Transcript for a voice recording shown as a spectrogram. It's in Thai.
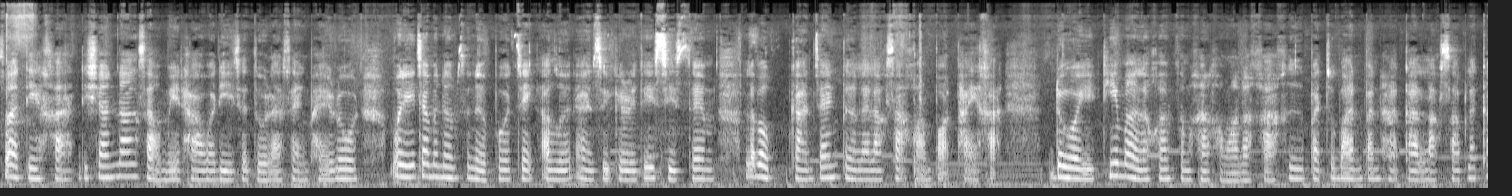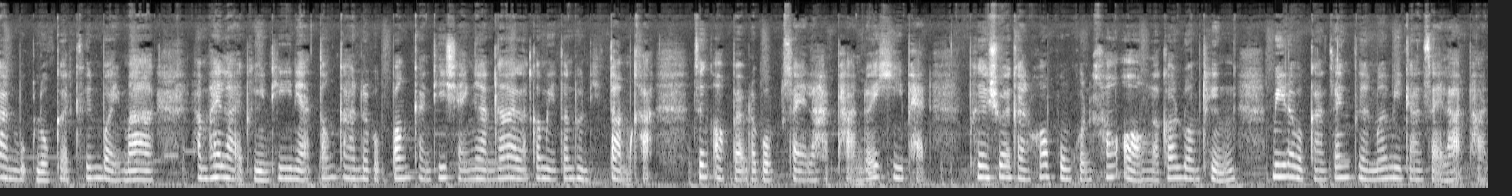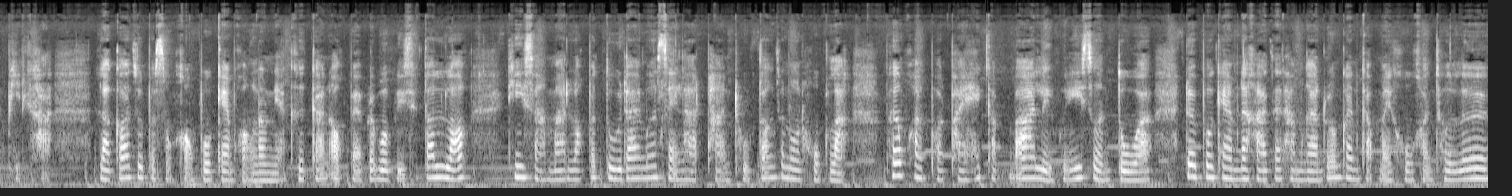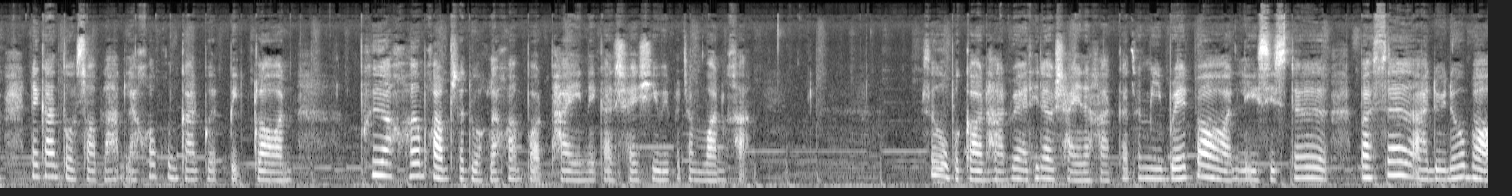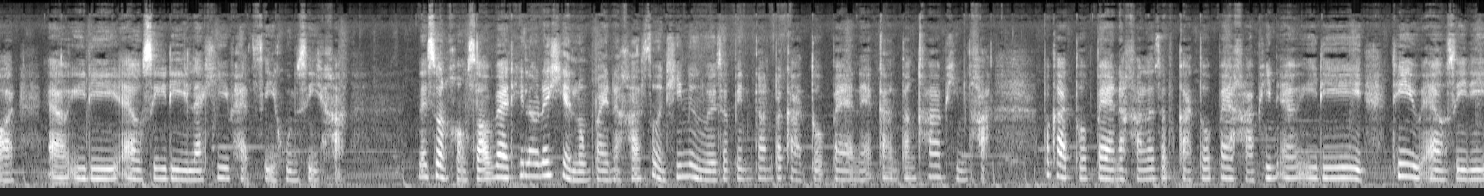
สวัสดีค่ะ ดิฉันนางสาวเมธาวดีจตุรแสงไพโรธวันนี้จะมานำเสนอโปรเจกต์ Alert and Security System ระบบการแจ้งเตือนและรักษาความปลอดภัยค่ะโดยที่มาและความสำคัญของเรานะคะ คือปัจจุบันปัญหาการลักทรัพย์และการบุกรุกเกิดขึ้นบ่อยมากทำให้หลายพื้นที่เนี่ยต้องการระบบป้องกันที่ใช้งานง่าย แล้วก็มีต้นทุนที่ต่ำค่ะ จึงออกแบบระบบใส่รหัสผ่านด้วยคีย์แพดเพื่อช่วยการควบคุมคนเข้าออก แล้วก็รวมถึงมีระบบการแจ้งเตือนเมื่อมีการใส่รหัสผ่านผิดค่ะ แล้วก็จุดประสงค์ของโปรแกรมของเราเนี่ย คือการออกแบบระบบดิจิตอลล็อก ที่สามารถล็อกประตูได้เมื่อใส่รหัสผ่านถูกต้องจำนวน 6 หลัก เพิ่มความปลอดภัยให้กับบ้านหรือพื้นที่ส่วนตัว โดยโปรแกรมนะคะจะทำงานร่วมกันกับไมโครคอนโทรลเลอร์ในการตรวจสอบรหัสและควบคุมการเปิดปิดกรอน เพื่อเพิ่มความสะดวกและความปลอดภัยในการใช้ชีวิตประจำวันค่ะ ซึ่งอุปกรณ์ฮาร์ดแวร์ที่เราใช้นะคะ ก็จะมี breadboard resistor buzzer arduino board LED LCD และ keypad 4x4 ค่ะ ในส่วนของซอฟต์แวร์ที่เราได้เขียนลงไปนะคะ ส่วนที่ 1 เลยจะเป็นการประกาศตัวแปรและการตั้งค่าพินค่ะ ประกาศตัวแปรนะคะ เราจะประกาศตัวแปรค่ะพิน LED ที่อยู่ LCD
